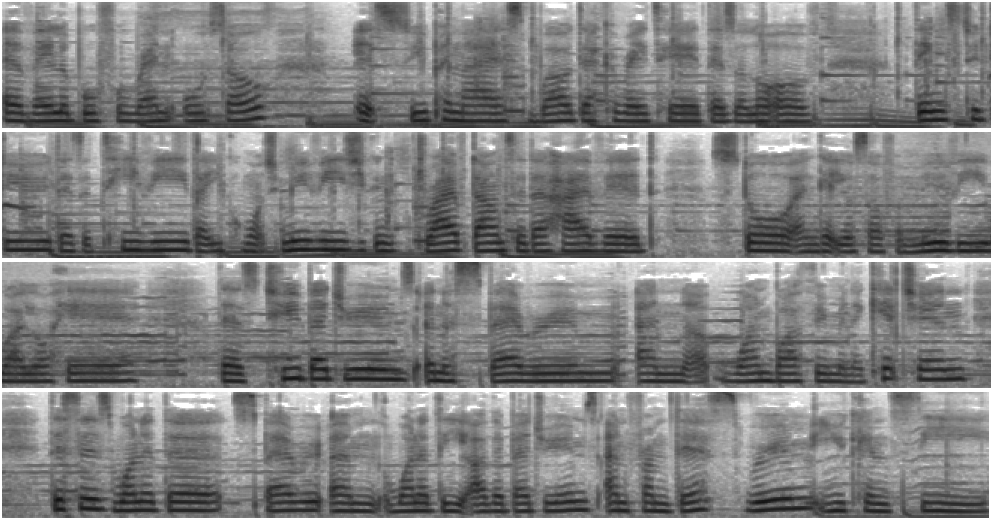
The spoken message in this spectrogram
available for rent also. It's super nice, well decorated. There's a lot of things to do. There's a TV that you can watch movies. You can drive down to the Hyvid store and get yourself a movie while you're here. There's two bedrooms and a spare room and one bathroom and a kitchen. This is one of the spare um one of the other bedrooms and from this room you can see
